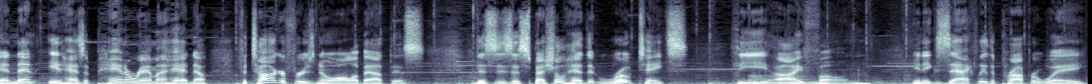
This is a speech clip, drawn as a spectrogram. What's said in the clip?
And then it has a panorama head. Now, photographers know all about this. This is a special head that rotates the oh. iPhone in exactly the proper way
